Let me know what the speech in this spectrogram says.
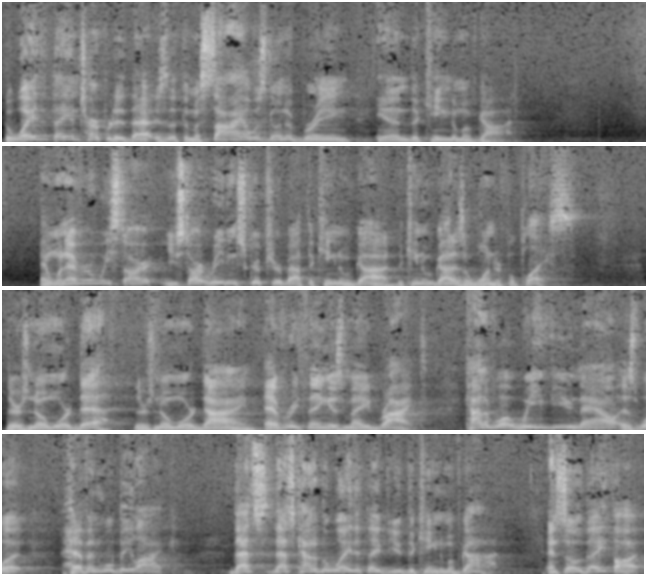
the way that they interpreted that is that the Messiah was going to bring in the kingdom of God. And whenever we start, you start reading scripture about the kingdom of God, the kingdom of God is a wonderful place. There's no more death, there's no more dying, everything is made right. Kind of what we view now is what heaven will be like. That's, that's kind of the way that they viewed the kingdom of God. And so they thought,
